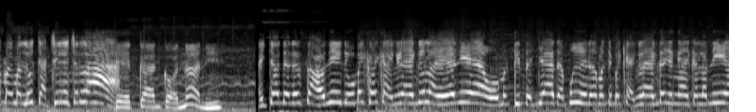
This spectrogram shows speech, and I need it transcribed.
ทำไมมันรู้จักชื่อฉันล่ะ เหตุการณ์ก่อนหน้านี้ ไอ้เจ้าไดโนเสาร์นี่ดูไม่ค่อยแข็งแรงเท่าไหร่อะเนี่ยโอ้มันกินแต่หญ้าแต่พืชนะมันจะไปแข็งแรงได้ยังไงกันล่ะเนี่ย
